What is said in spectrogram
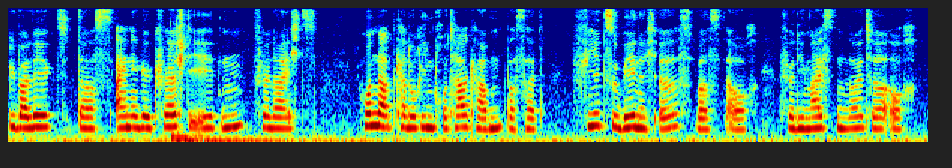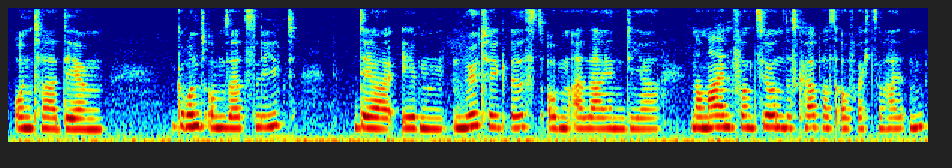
überlegt, dass einige Crash-Diäten vielleicht 100 Kalorien pro Tag haben, was halt viel zu wenig ist, was auch für die meisten Leute auch unter dem Grundumsatz liegt, der eben nötig ist, um allein die normalen Funktionen des Körpers aufrechtzuerhalten,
